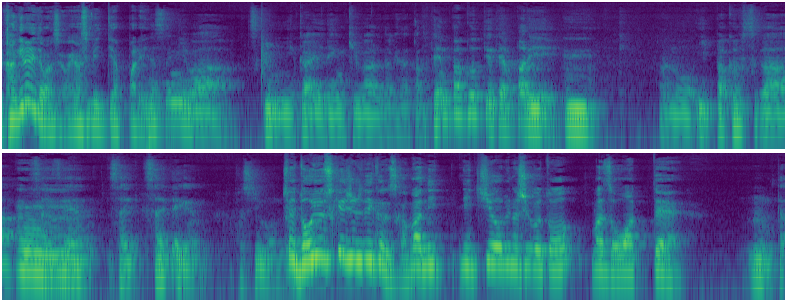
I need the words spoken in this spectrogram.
限られてますよ休みってやっぱり、休みは月に2回連休があるだけだから天泊って言うとやっぱりうん、あの1泊2日最うん。善、最最低限欲しいもんで。それどういうスケジュールで行くんですか、まあ、に日曜日の仕事まず終わってうん、例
